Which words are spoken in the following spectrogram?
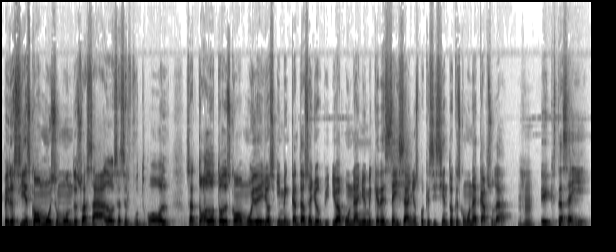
Pero sí es como muy su mundo, es su asado, o sea, es el fútbol, o sea, todo, todo es como muy de ellos y me encanta, o sea, yo iba un año y me quedé seis años porque sí siento que es como una cápsula de que estás ahí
